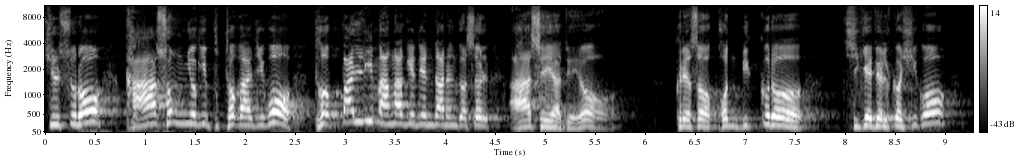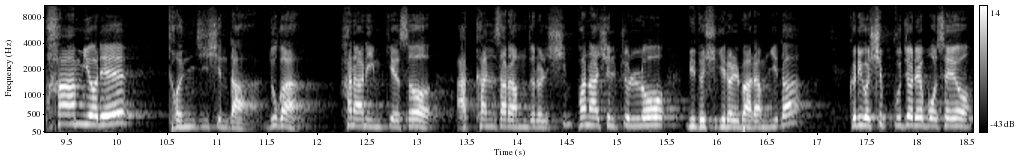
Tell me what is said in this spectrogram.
질수록 가속력이 붙어가지고 더 빨리 망하게 된다는 것을 아셔야 돼요. 그래서 곧 미끄러지게 될 것이고 파멸에 던지신다. 누가? 하나님께서 악한 사람들을 심판하실 줄로 믿으시기를 바랍니다. 그리고 19절에 보세요.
